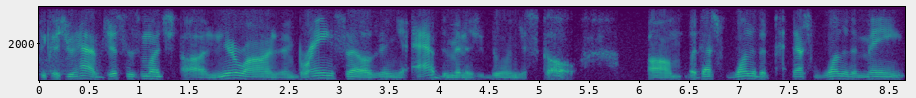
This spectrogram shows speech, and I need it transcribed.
Because you have just as much uh, neurons and brain cells in your abdomen as you do in your skull. Um, but that's one of the that's one of the main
